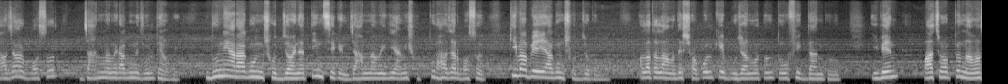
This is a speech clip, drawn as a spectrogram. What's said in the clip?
হাজার বছর জাহান্নামের আগুনে জ্বলতে হবে। দুনিয়ার আগুন সহ্য হয় না, তিন সেকেন্ড জাহান্নামে গিয়ে আমি সত্তর হাজার বছর কীভাবে এই আগুন সহ্য করব? আল্লাহ তালা আমাদের সকলকে বোঝার মতন তৌফিক দান করুক। ইভেন পাঁচ ওয়াক্ত নামাজ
